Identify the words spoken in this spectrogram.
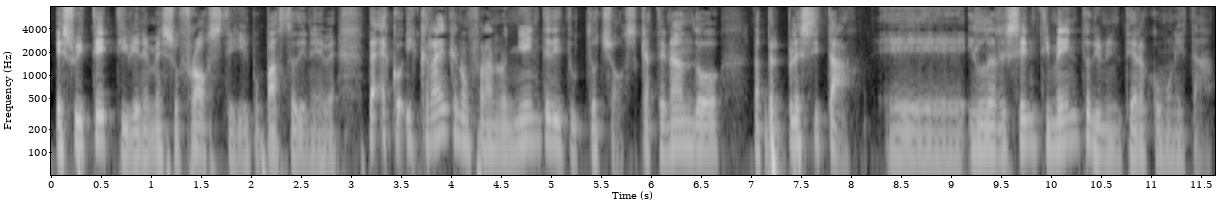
e sui tetti viene messo Frosty, il pupazzo di neve. Beh, ecco, i crank non faranno niente di tutto ciò, scatenando la perplessità e il risentimento di un'intera comunità.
